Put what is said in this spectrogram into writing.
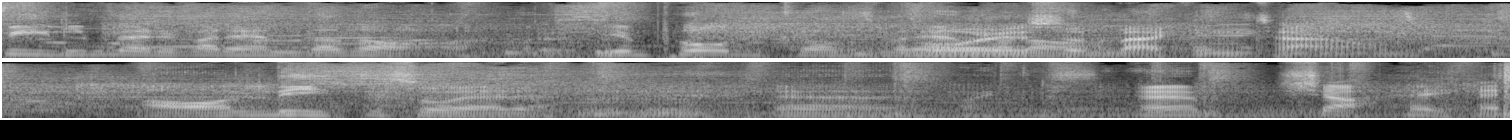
filmer varenda dag. Gör podcast varenda Boys dag. back in town. Ja, lite så är det. Mhm. Eh, faktiskt. Eh, tja, hej. Hej.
